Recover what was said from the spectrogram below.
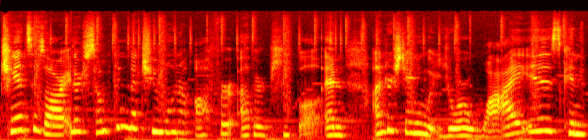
chances are there's something that you want to offer other people and understanding what your why is can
